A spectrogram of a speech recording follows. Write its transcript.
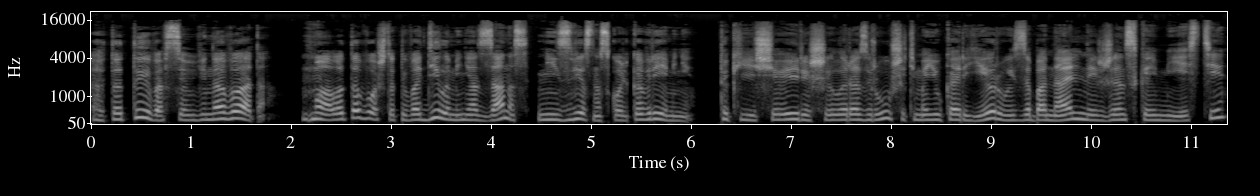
«Это ты во всем виновата. Мало того, что ты водила меня за нос неизвестно сколько времени, так еще и решила разрушить мою карьеру из-за банальной женской мести?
